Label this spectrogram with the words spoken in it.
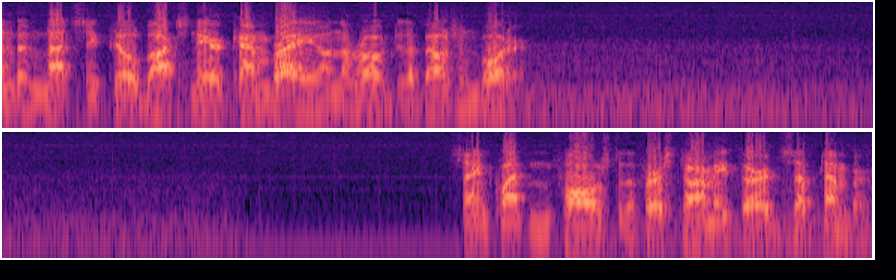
an abandoned Nazi pillbox near Cambrai on the road to the Belgian border. St. Quentin falls to the First Army 3rd September.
